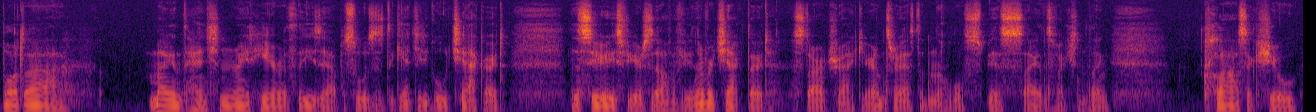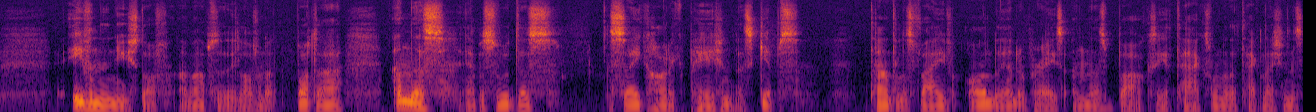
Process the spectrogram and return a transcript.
but uh, my intention right here with these episodes is to get you to go check out the series for yourself. If you've never checked out Star Trek, you're interested in the whole space science fiction thing, classic show. Even the new stuff, I'm absolutely loving it. But uh, in this episode, this psychotic patient escapes Tantalus 5 on the Enterprise in this box. He attacks one of the technicians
